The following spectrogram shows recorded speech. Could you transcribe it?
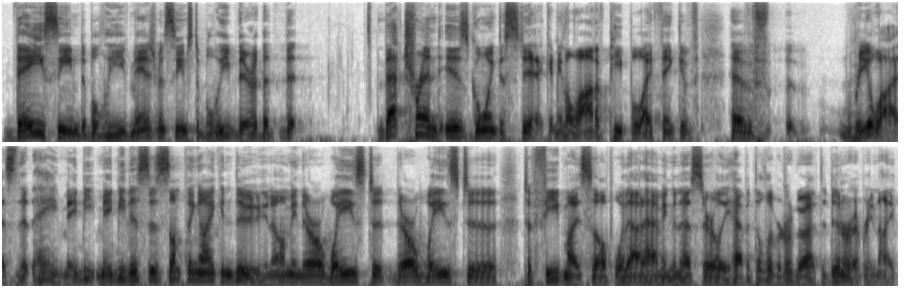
they seem to believe, management seems to believe there that, that that trend is going to stick. I mean, a lot of people I think have have realized that hey, maybe maybe this is something I can do. You know, I mean, there are ways to there are ways to to feed myself without having to necessarily have it delivered or go out to dinner every night.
